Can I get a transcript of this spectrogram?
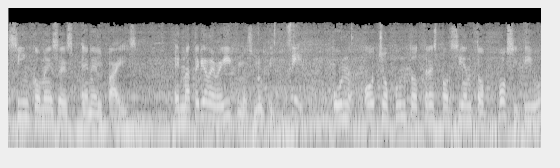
cinco meses en el país. En materia de vehículos, Lupi, Sí. un 8.3% positivo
